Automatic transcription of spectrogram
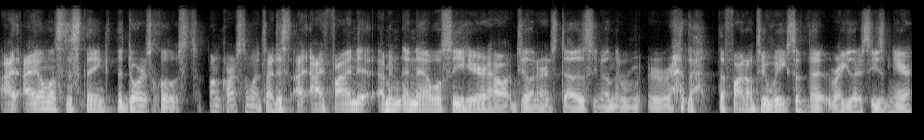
I, I almost just think the door is closed on Carson Wentz. I just I, I find it. I mean, and now we'll see here how Jalen Hurts does. You know, in the, the, the final two weeks of the regular season here,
